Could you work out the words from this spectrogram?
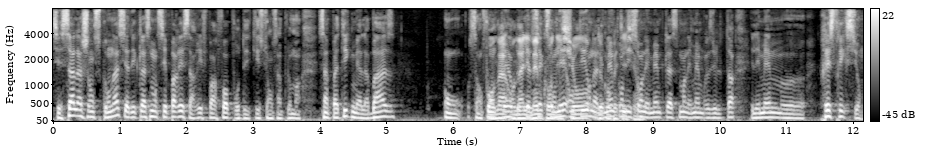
C'est ça la chance qu'on a. S'il y a des classements séparés, ça arrive parfois pour des questions simplement sympathiques, mais à la base, on s'en fout. On a, on a les mêmes conditions. On, a les mêmes conditions, les mêmes classements, les mêmes résultats et les mêmes euh, restrictions.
